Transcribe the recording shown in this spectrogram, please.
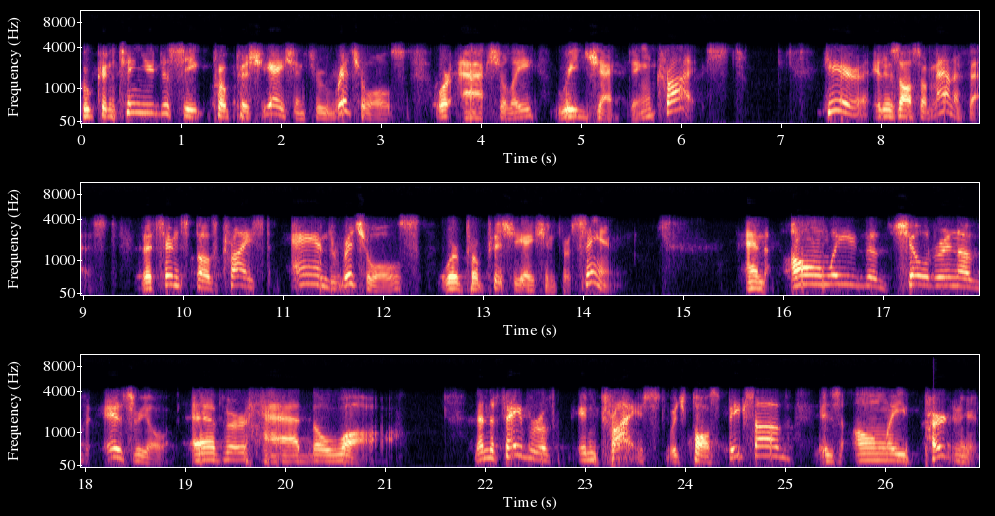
who continued to seek propitiation through rituals were actually rejecting Christ. Here it is also manifest that since both Christ and rituals were propitiation for sin, and only the children of Israel ever had the law, then the favor of in Christ, which Paul speaks of, is only pertinent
